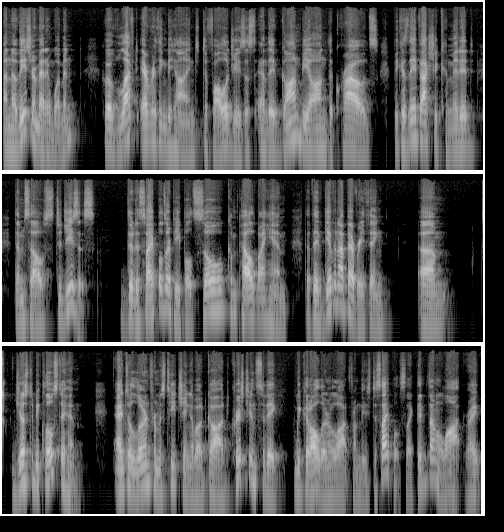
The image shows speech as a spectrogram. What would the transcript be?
And now these are men and women who have left everything behind to follow Jesus, and they've gone beyond the crowds because they've actually committed themselves to Jesus. The disciples are people so compelled by him that they've given up everything um, just to be close to him and to learn from his teaching about God. Christians today, we could all learn a lot from these disciples. Like they've done a lot, right?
